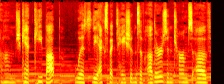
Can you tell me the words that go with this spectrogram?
um, she can't keep up with the expectations of others in terms of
